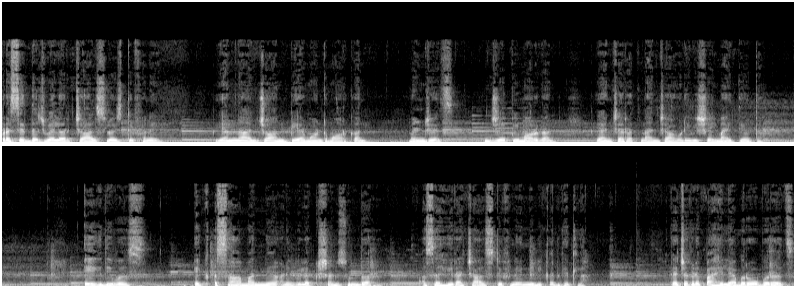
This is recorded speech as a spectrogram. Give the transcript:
प्रसिद्ध ज्वेलर चार्ल्स लुईस टिफनी यांना जॉन पियरमॉन्ट मॉर्कन म्हणजेच जे पी मॉर्गन यांच्या रत्नांच्या आवडीविषयी माहिती होतं. एक दिवस एक असामान्य आणि विलक्षण सुंदर असा हिरा चार्ल्स टिफनींनी विकत घेतला. त्याच्याकडे पाहिल्याबरोबरच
